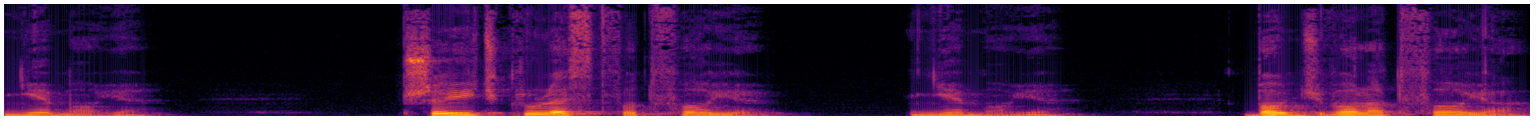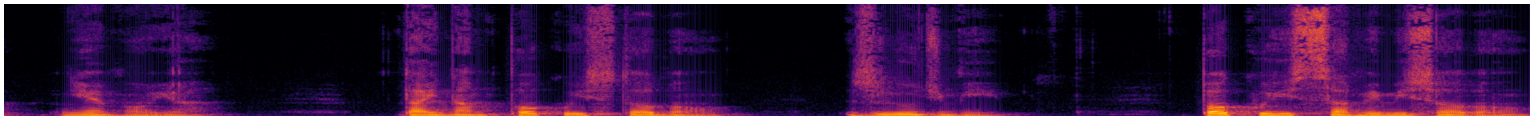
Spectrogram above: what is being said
nie moje. Przyjdź królestwo Twoje, nie moje. Bądź wola Twoja, nie moja. Daj nam pokój z Tobą, z ludźmi, pokój z samymi sobą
